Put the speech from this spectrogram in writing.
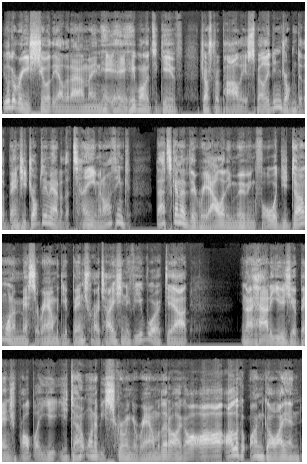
you look at Ricky Stuart the other day. I mean, he, he, he wanted to give Josh Papalii a spell. He didn't drop him to the bench. He dropped him out of the team. And I think that's going to be the reality moving forward. You don't want to mess around with your bench rotation. If you've worked out, you know, how to use your bench properly, you, you don't want to be screwing around with it. Like, I, I, I look at one guy and,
